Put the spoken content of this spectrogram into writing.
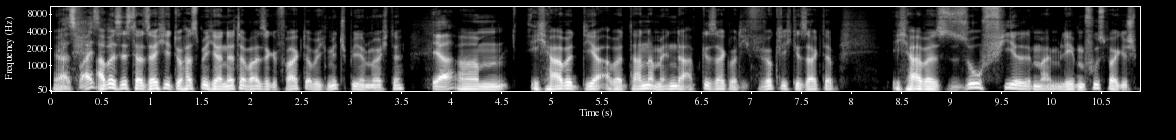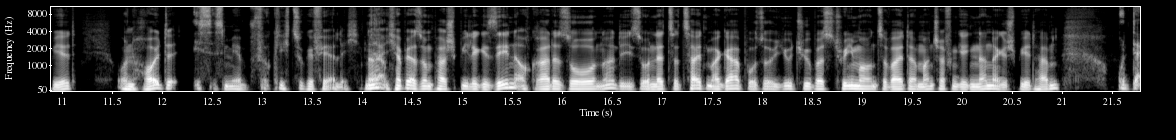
Ja. Das weiß ich. aber es ist tatsächlich, du hast mich ja netterweise gefragt, ob ich mitspielen möchte. Ja. Ähm, ich habe dir aber dann am Ende abgesagt, weil ich wirklich gesagt habe, ich habe so viel in meinem Leben Fußball gespielt und heute ist es mir wirklich zu gefährlich. Ne? Ja. Ich habe ja so ein paar Spiele gesehen, auch gerade so, ne, die es so in letzter Zeit mal gab, wo so YouTuber, Streamer und so weiter Mannschaften gegeneinander gespielt haben. Und da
